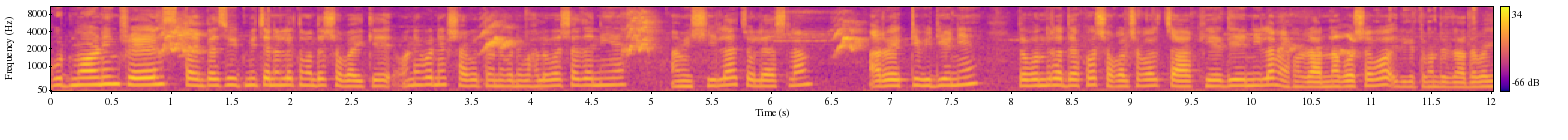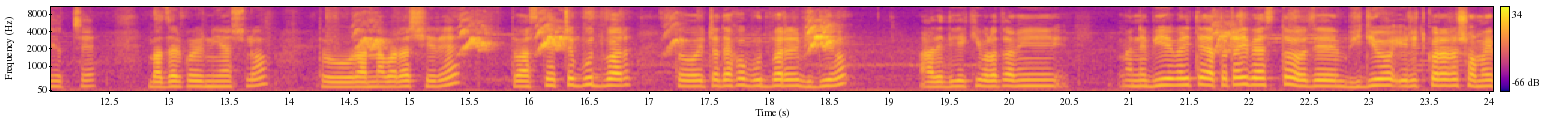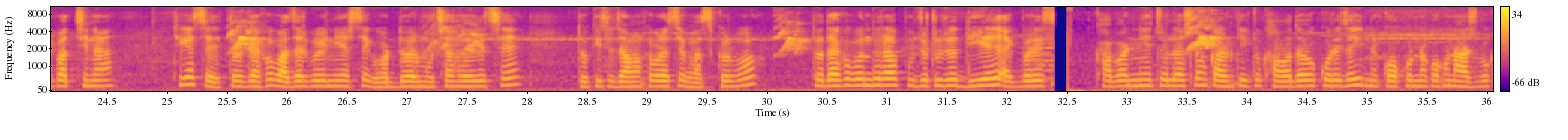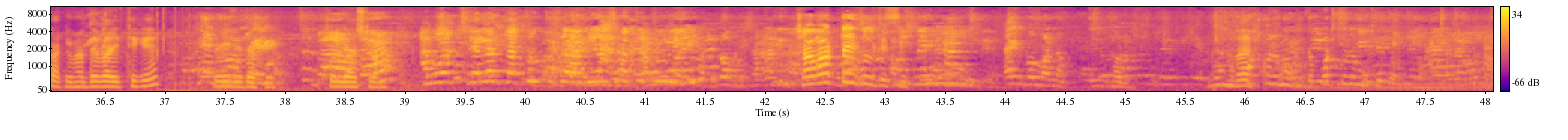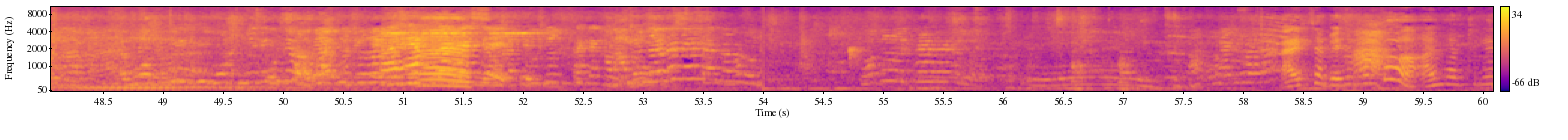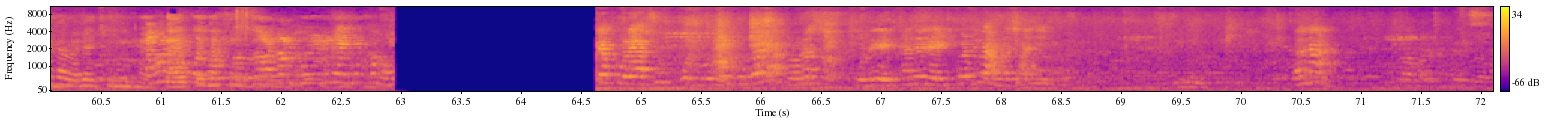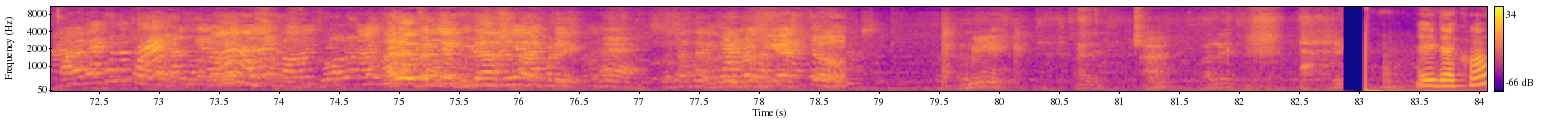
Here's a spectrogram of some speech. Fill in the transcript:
Good morning friends time pass with me চ্যানেলে তোমাদের সবাইকে অনেক অনেক স্বাগত, অনেক অনেক ভালোবাসা জানিয়ে আমি শিলা চলে আসলাম আরও একটি ভিডিও নিয়ে। তো বন্ধুরা দেখো, সকাল সকাল চা খেয়ে দিয়ে নিলাম, এখন রান্না বসাবো। এদিকে তোমাদের দাদাভাই হচ্ছে বাজার করে নিয়ে আসলো, তো রান্না বাড়া সেরে। তো আজকে হচ্ছে বুধবার, তো এটা দেখো বুধবারের ভিডিও আর এদিকে কী বলতো, আমি মানে বিয়ে বাড়িতে এতটাই ব্যস্ত যে ভিডিও এডিট করারও সময় পাচ্ছি না, ঠিক আছে? তো দেখো বাজার করে নিয়ে আসছে ঘর দুয়ার মোছা হয়ে গেছে। তো কিছু জামা কাপড় আছে ভাজ করব। তো দেখো বন্ধুরা পুজো টুজো দিয়ে একবারে খাবার নিয়ে চলে আসলাম কারণ কি একটু খাওয়া দাওয়া করে যাই না কখন না কখন আসব কাকিমাদের বাড়ি থেকে। তো এই যে দেখো চলে আসলাম। সবারটাই তুলতেছি। আরেকটা বেরোবো তো আমি ভাবছি কি এটা বেরিয়েছি হ্যাঁ। তারপরে। দেখি এই দেখো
